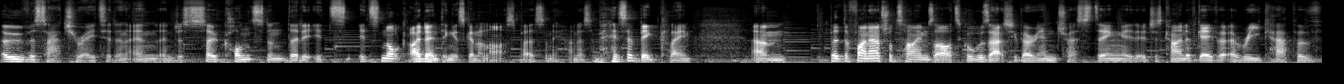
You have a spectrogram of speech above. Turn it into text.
oversaturated and, and, and just so constant that it, it's it's not. I don't think it's going to last personally. And it's a, it's a big claim. Um, but the Financial Times article was actually very interesting. It, it just kind of gave a, a recap of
